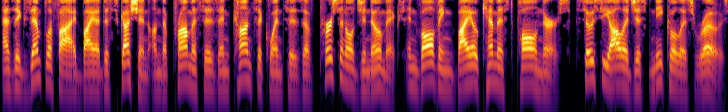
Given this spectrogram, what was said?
as exemplified by a discussion on the promises and consequences of personal genomics involving biochemist Paul Nurse, sociologist Nikolas Rose,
